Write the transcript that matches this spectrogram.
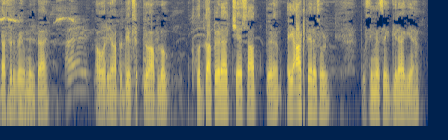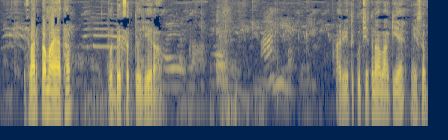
दस रुपए का मिलता है। और यहाँ पर देख सकते हो आप लोग खुद का पेड़ है छः सात पेड़ है। ये आठ पेड़ है सॉरी तो उसी में से गिराया गया है। इस बार कम आया था तो देख सकते हो ये रहा। अभी तो कुछ इतना बाकी है ये सब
